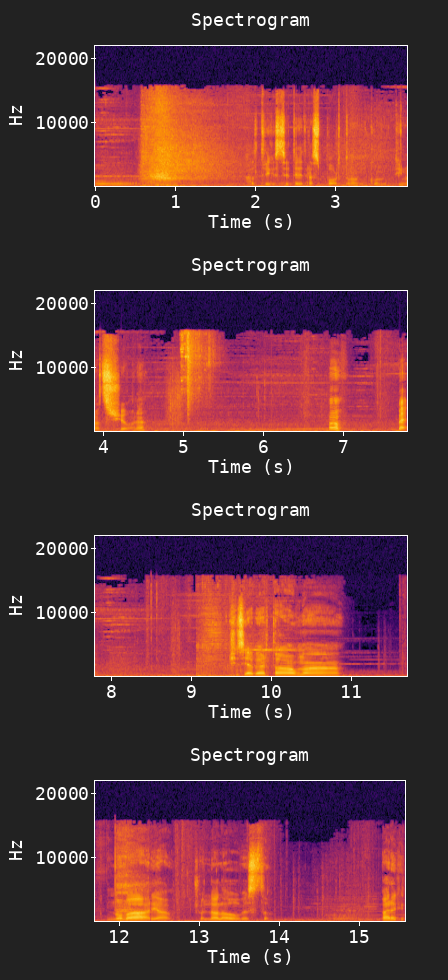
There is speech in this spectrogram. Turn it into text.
Oh. Altri che si teletrasportano in continuazione. Oh. Beh. Ci si è aperta una nuova area, cioè l'ala ovest. Pare che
